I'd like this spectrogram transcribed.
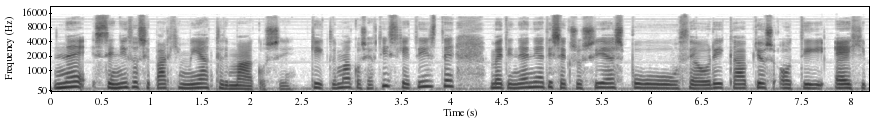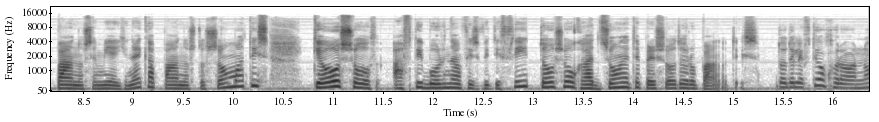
ναι, συνήθως υπάρχει μία κλιμάκωση. Και η κλιμάκωση αυτή σχετίζεται με την έννοια της εξουσίας που θεωρεί κάποιος ότι έχει πάνω σε μία γυναίκα, πάνω στο σώμα της και όσο αυτή μπορεί να αμφισβητηθεί, τόσο γατζώνεται περισσότερο πάνω της. Τον τελευταίο χρόνο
